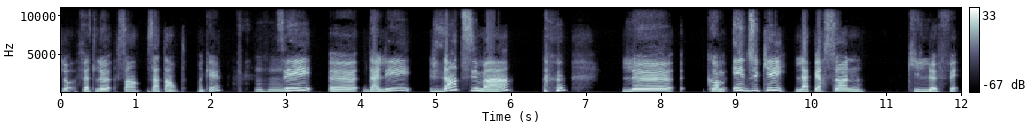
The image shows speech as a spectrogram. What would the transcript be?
là, faites-le sans attente, OK? Mm-hmm. C'est euh, d'aller gentiment le comme éduquer la personne qui le fait.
